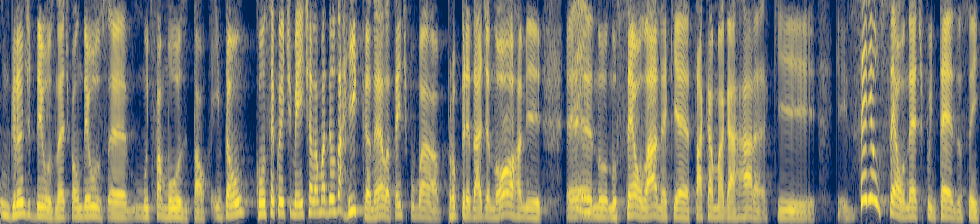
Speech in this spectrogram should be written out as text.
um grande deus, né? Tipo, é um deus é, muito famoso e tal. Então, consequentemente, ela é uma deusa rica, né? Ela tem, tipo, uma propriedade enorme é, no, no céu lá, né? Que é Takamagahara, que, que seria o céu, né? Tipo, em tese, assim.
